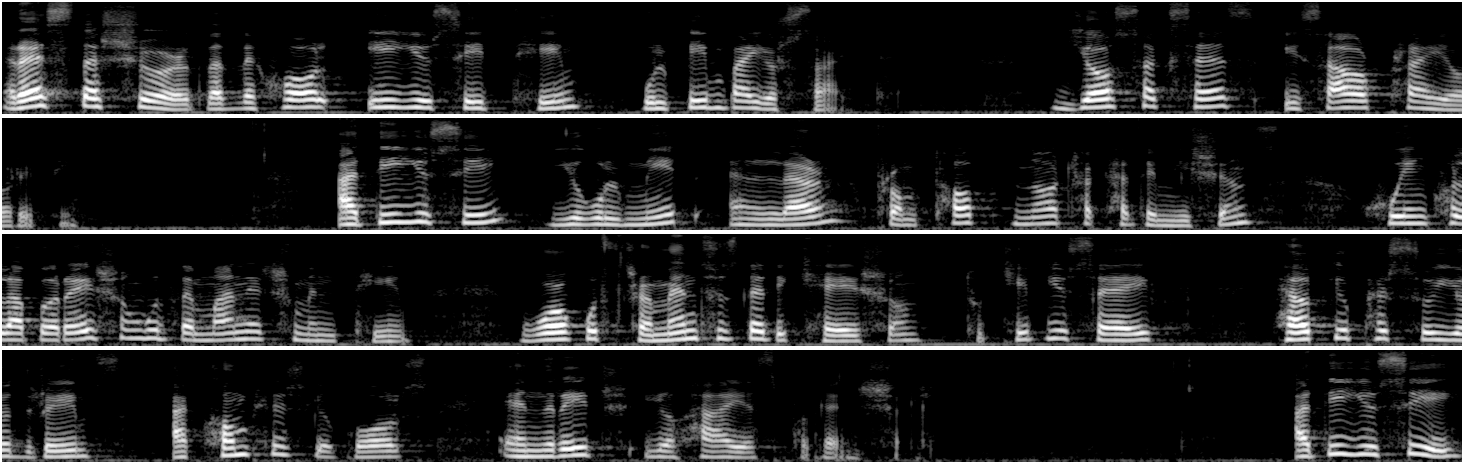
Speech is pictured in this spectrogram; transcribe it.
Rest assured that the whole EUC team will be by your side. Your success is our priority. At EUC, you will meet and learn from top-notch academicians who, in collaboration with the management team, work with tremendous dedication to keep you safe, help you pursue your dreams, accomplish your goals, and reach your highest potential. At EUC,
